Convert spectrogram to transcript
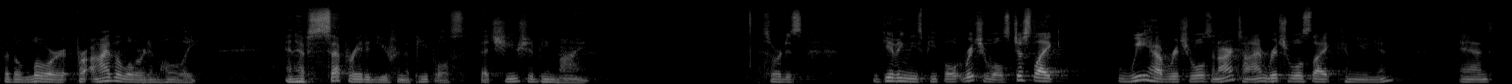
for the Lord, for I the Lord am holy, and have separated you from the peoples, that you should be mine. So it is giving these people rituals, just like we have rituals in our time, rituals like communion and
